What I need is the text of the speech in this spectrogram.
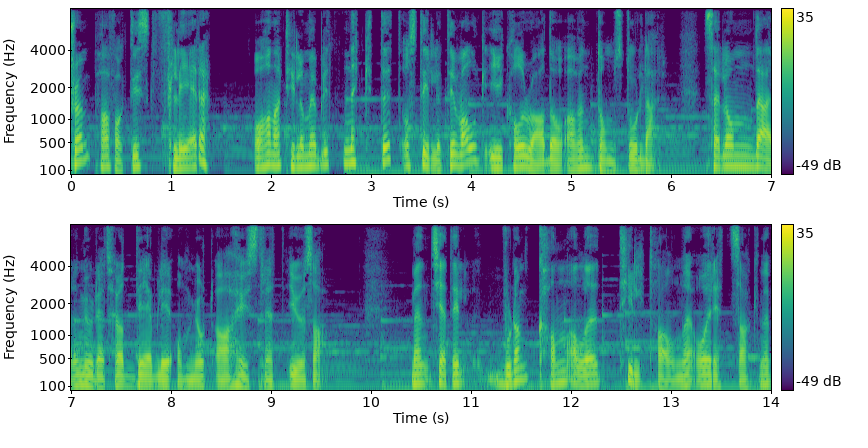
Trump har faktisk flere, og han er til og med blitt nektet å stille til valg i Colorado av en domstol der, selv om det er en mulighet for at det blir omgjort av høyesterett i USA. Men Kjetil, hvordan kan alle tiltalene og rettssakene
